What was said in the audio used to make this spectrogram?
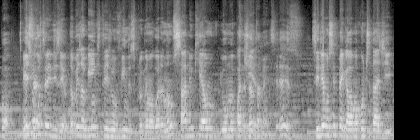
Bom, isso que eu é gostaria de dizer. Talvez alguém que esteja ouvindo esse programa agora não sabe o que é um, homeopatia. Exatamente, seria isso. Seria você pegar uma quantidade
